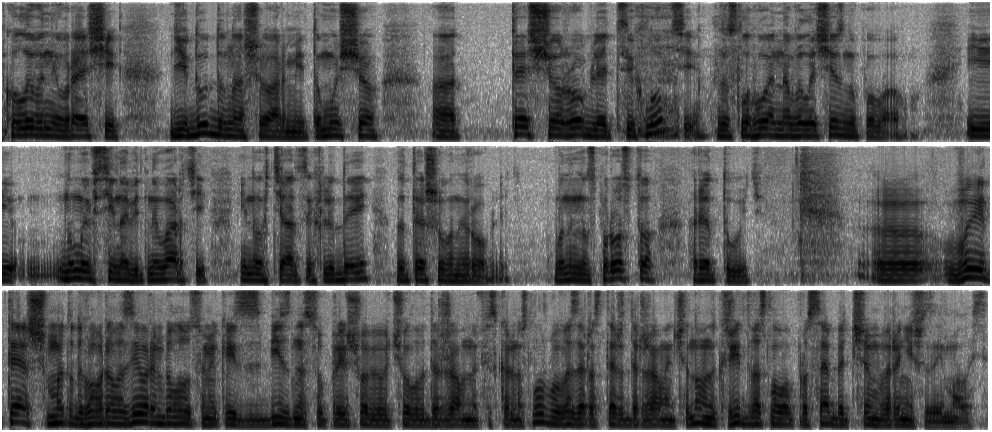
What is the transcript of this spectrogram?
коли вони врешті дійдуть до нашої армії, тому що е, те, що роблять ці хлопці, заслугує на величезну повагу. І ну, ми всі навіть не варті і ногтя цих людей за те, що вони роблять. Вони нас просто рятують. Е, Ви теж, ми тут говорили з Ігорем Білоусом, який з бізнесу прийшов і очолив Державну фіскальну службу. Ви зараз теж державний чиновник. Скажіть два слова про себе, чим ви раніше займалися?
